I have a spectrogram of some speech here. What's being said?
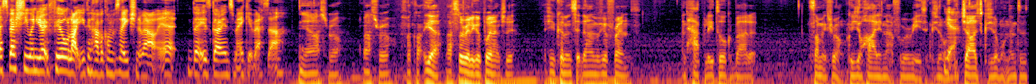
especially when you don't feel like you can have a conversation about it, that is going to make it better. Yeah, that's real. That's real. Yeah, that's a really good point actually. If you couldn't sit down with your friends and happily talk about it, something's wrong because you're hiding that for a reason because you don't Yeah. want to be judged because you don't want them to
